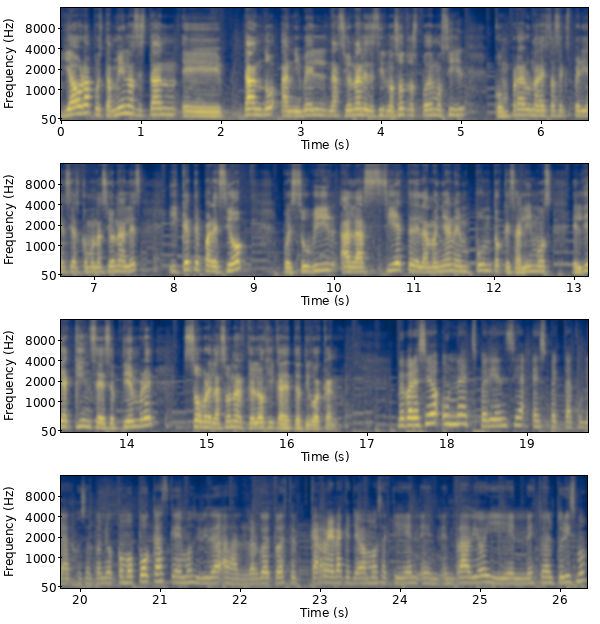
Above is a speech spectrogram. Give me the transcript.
Y ahora pues también las están eh, dando a nivel nacional, es decir, nosotros podemos ir, comprar una de estas experiencias como nacionales. ¿Y qué te pareció? Pues subir a las 7 de la mañana en punto que salimos el día 15 de septiembre sobre la zona arqueológica de Teotihuacán. Me pareció una experiencia espectacular, José Antonio, como pocas que hemos vivido a lo largo de toda esta carrera que llevamos aquí en, radio y en esto del turismo.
